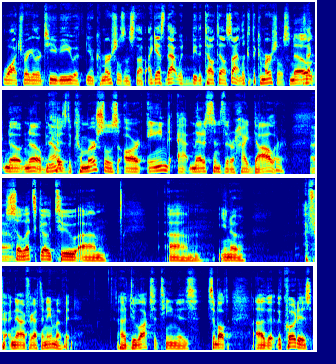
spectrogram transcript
watch regular TV with you know commercials and stuff. I guess that would be the telltale sign. Look at the commercials. No, that- no, no, because the commercials are aimed at medicines that are high dollar. Oh. So let's go to, um, um, you know, I for, now I forgot the name of it. Uh, duloxetine is Cymbalta. Uh, the, the quote is,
